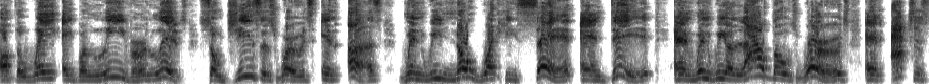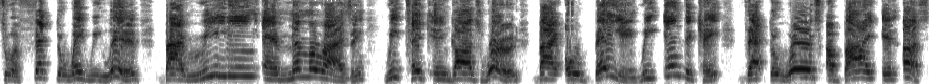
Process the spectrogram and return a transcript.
of the way a believer lives. So Jesus' words in us, when we know what he said and did, and when we allow those words and actions to affect the way we live by reading and memorizing, we take in God's word by obeying. We indicate that the words abide in us.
